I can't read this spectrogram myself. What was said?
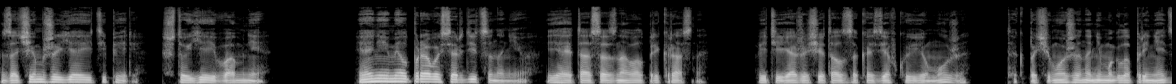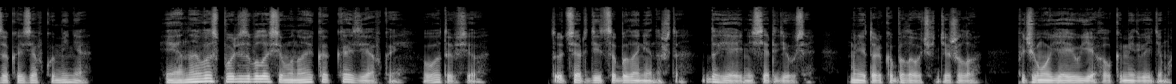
Зачем же я и теперь? Что ей во мне? Я не имел права сердиться на нее, я это осознавал прекрасно. Ведь я же считал за козявку ее мужа, так почему же она не могла принять за козявку меня? И она воспользовалась мной как козявкой, вот и все. Тут сердиться было не на что. Да я и не сердился. Мне только было очень тяжело. Почему я и уехал к медведям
